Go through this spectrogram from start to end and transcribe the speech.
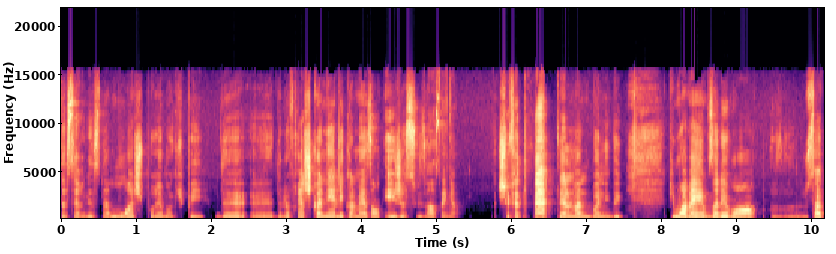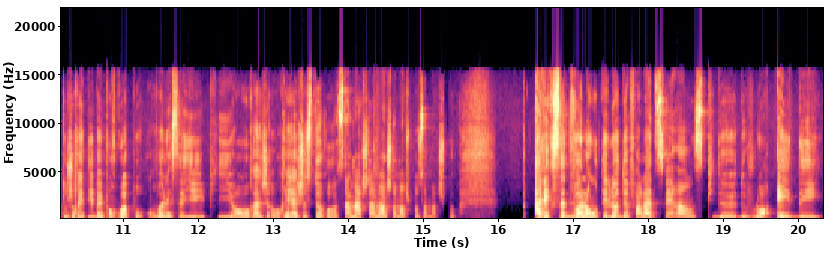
ce service-là, moi, je pourrais m'occuper de, euh, de l'offrir. Je connais l'école maison et je suis enseignante. J'ai fait tellement de bonne idée. Puis moi, ben, vous allez voir, ça a toujours été, ben, pourquoi pas? On va l'essayer, puis on, réajustera. Ça marche, ça marche, ça marche pas, ça marche pas. Avec cette volonté-là de faire la différence, puis de, de vouloir aider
